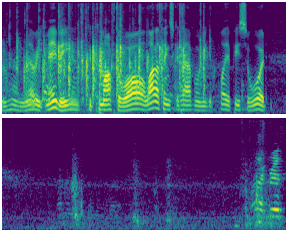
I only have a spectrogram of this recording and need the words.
Yeah, maybe, maybe it could come off the wall. A lot of things could happen when you could play a piece of wood. Come on, Chris.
